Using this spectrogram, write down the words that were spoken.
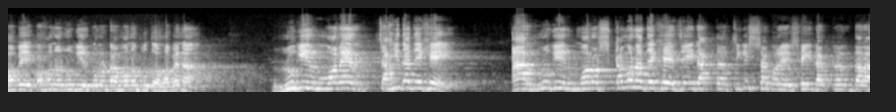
হবে, কখনো রুগীর কোনোটা মনোভূত হবে না। রুগীর মনের চাহিদা দেখে আর রুগীর মনস্কামনা দেখে যেই ডাক্তার চিকিৎসা করে, সেই ডাক্তার দ্বারা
